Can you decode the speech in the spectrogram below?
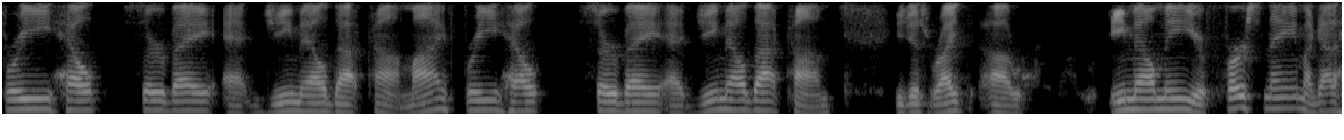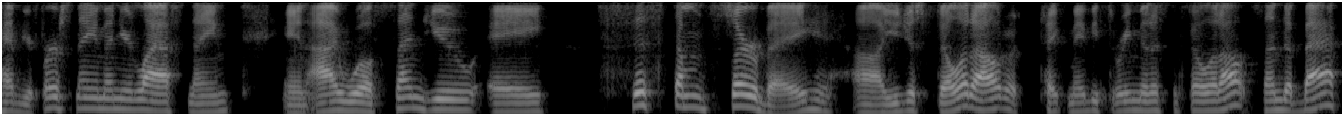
free health survey at gmail.com. My free health survey at gmail.com. You just write, uh, email me your first name. I got to have your first name and your last name, and I will send you a system survey. Uh, you just fill it out. It'll take maybe three minutes to fill it out. Send it back.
